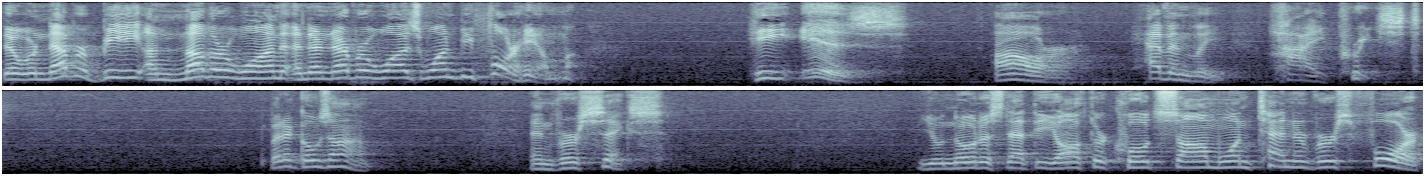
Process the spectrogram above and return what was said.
There will never be another one, and there never was one before him. He is our heavenly high priest. But it goes on. In verse 6, You'll notice that the author quotes Psalm 110 and verse 4,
